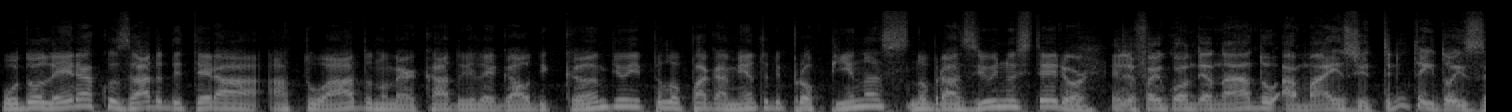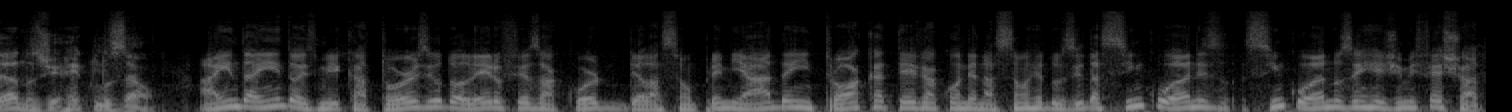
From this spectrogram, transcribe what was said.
O doleiro é acusado de ter a, atuado no mercado ilegal de câmbio e pelo pagamento de propinas no Brasil e no exterior. Ele foi condenado a mais de 32 anos de reclusão. Ainda em 2014, o doleiro fez acordo de delação premiada e, em troca, teve a condenação reduzida a cinco anos, cinco anos em regime fechado.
